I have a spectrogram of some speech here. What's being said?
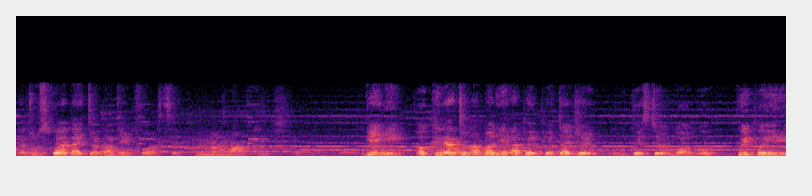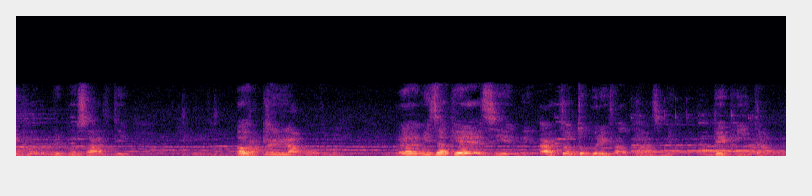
La tua squadra è tornata in forze. Meno male. Vieni, ho creato una barriera per proteggere questo luogo. Qui puoi rip riposarti. Ora ok. prendi la Pokémon. Eh, mi sa che sì, ha tolto pure i fantasmi. Pepita.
